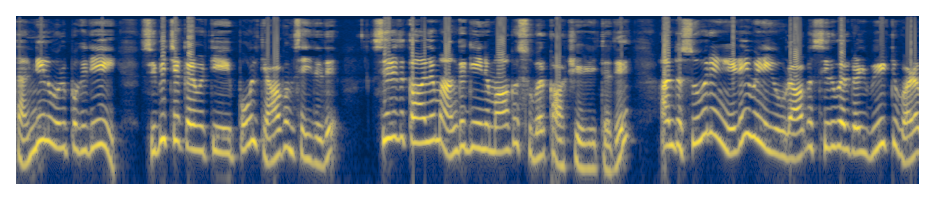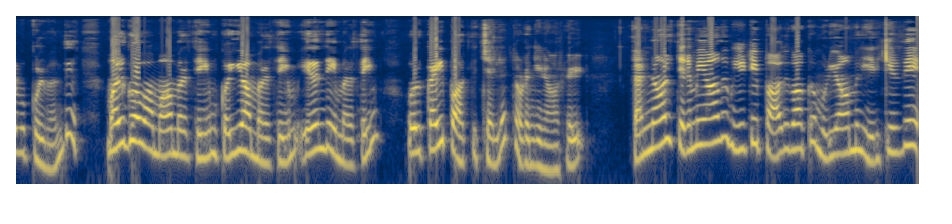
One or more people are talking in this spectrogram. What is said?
தன்னில் ஒரு பகுதியை சிபி சக்கரவர்த்தியைப் போல் தியாகம் செய்தது. சிறிது காலம் அங்ககீனமாக சுவர் காட்சியளித்தது. அந்த சுவரின் இடைவெளியூடாக சிறுவர்கள் வீட்டு வளவுக்குள் வந்து மல்கோவா மாமரத்தையும் கொய்யா மரத்தையும் இலந்தை மரத்தையும் ஒரு கை பார்த்து செல்ல தொடங்கினார்கள். தன்னால் திறமையாக வீட்டை பாதுகாக்க முடியாமல் இருக்கிறதே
